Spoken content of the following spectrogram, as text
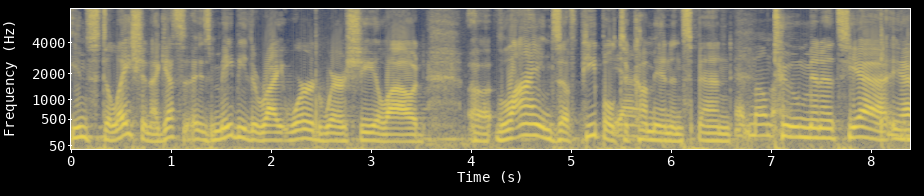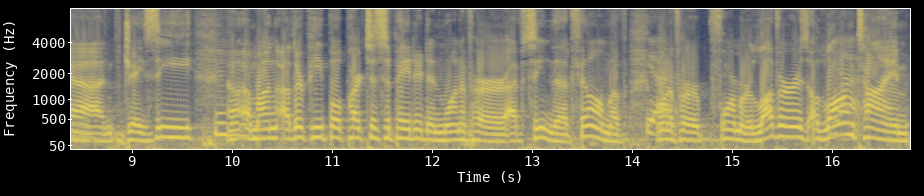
installation, I guess, is maybe the right word, where she allowed uh, lines of people to come in and spend two minutes. Yeah, yeah. Jay Z, uh, Mm-hmm. among other people, participated in one of her. I've seen the film of Yeah. one of her former lovers. A long Yeah. time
